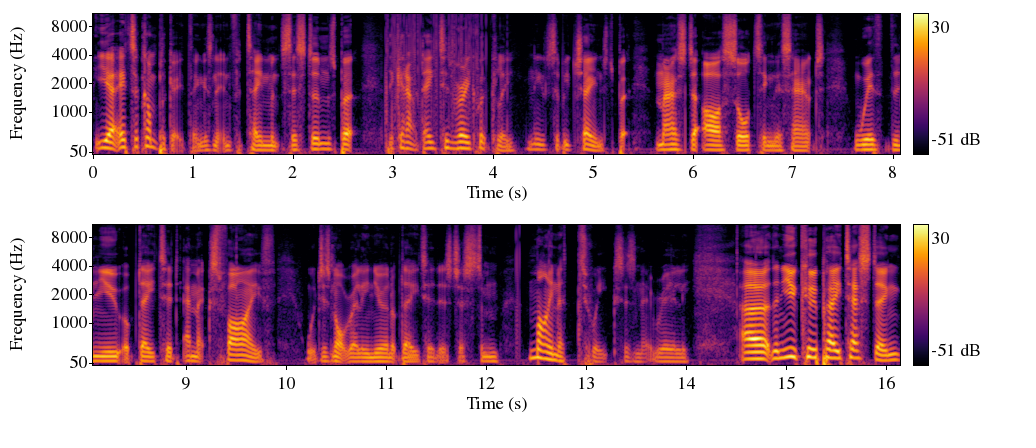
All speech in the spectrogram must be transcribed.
yeah, it's a complicated thing, isn't it? Infotainment systems, but they get outdated very quickly. It Needs to be changed. But Mazda are sorting this out with the new updated MX-5, which is not really new and updated. It's just some minor tweaks, isn't it? Really. Uh, the new coupe testing.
